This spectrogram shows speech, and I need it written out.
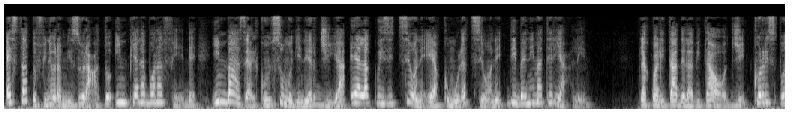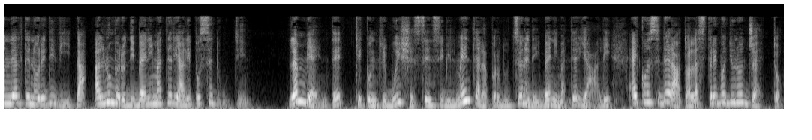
è stato finora misurato in piena buona fede, in base al consumo di energia e all'acquisizione e accumulazione di beni materiali. La qualità della vita oggi corrisponde al tenore di vita, al numero di beni materiali posseduti. L'ambiente, che contribuisce sensibilmente alla produzione dei beni materiali, è considerato alla stregua di un oggetto,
